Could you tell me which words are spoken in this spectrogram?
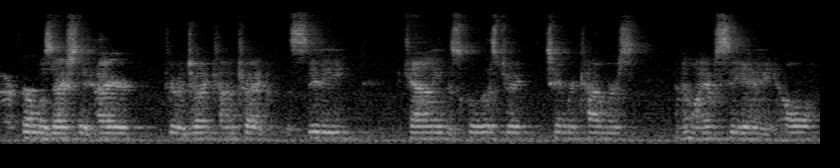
Our firm was actually hired through a joint contract with the city, county, the school district, Chamber of Commerce, and the YMCA all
